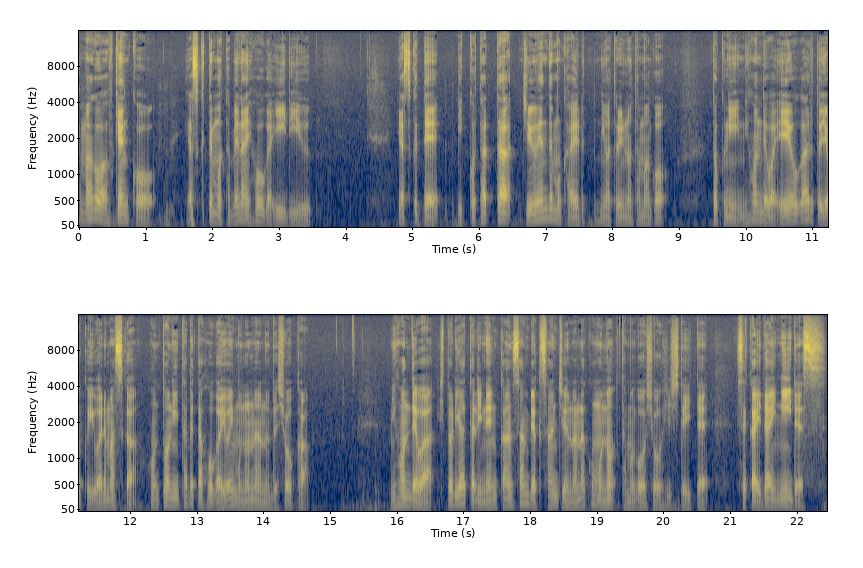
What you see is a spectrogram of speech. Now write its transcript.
卵は不健康。安くても食べない方がいい理由。安くて1個たった10円でも買える鶏の卵。特に日本では栄養があるとよく言われますが本当に食べた方が良いものなのでしょうか。日本では1人当たり年間337個もの卵を消費していて世界第2位です。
